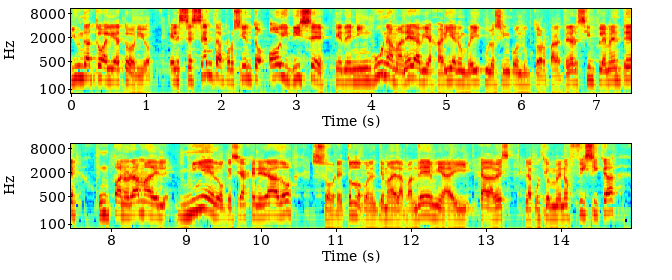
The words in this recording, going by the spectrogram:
Y un dato aleatorio, el 60% hoy dice que de ninguna manera viajaría en un vehículo sin conductor para tener simplemente un panorama del miedo que se ha generado, sobre todo con el tema de la pandemia y cada vez la cuestión menos física,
